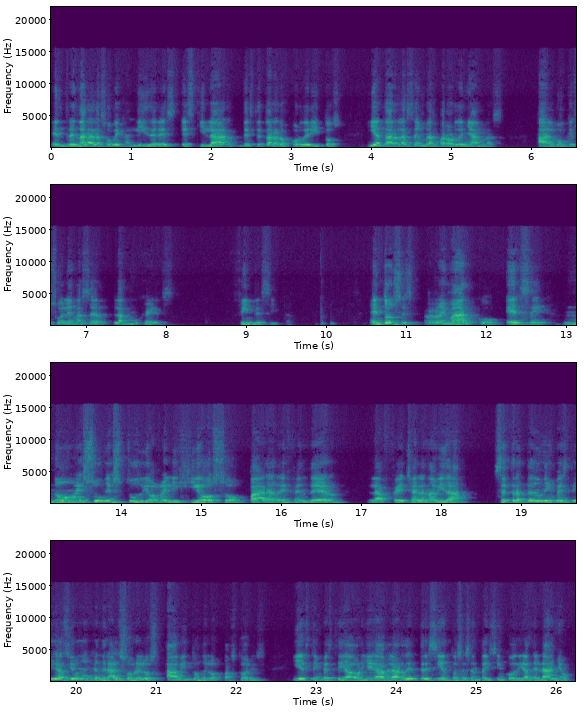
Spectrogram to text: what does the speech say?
entrenar a las ovejas líderes, esquilar, destetar a los corderitos y atar a las hembras para ordeñarlas, algo que suelen hacer las mujeres. Fin de cita. Entonces, remarco, ese no es un estudio religioso para defender la fecha de la Navidad. Se trata de una investigación en general sobre los hábitos de los pastores. Y este investigador llega a hablar de 365 días del año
